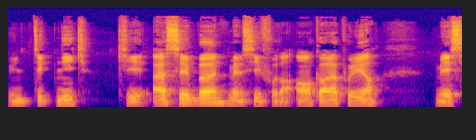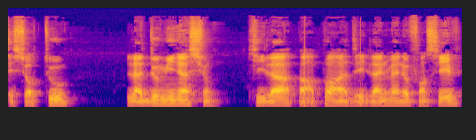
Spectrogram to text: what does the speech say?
une technique qui est assez bonne, même s'il faudra encore la polir. Mais c'est surtout la domination qu'il a par rapport à des linemen offensives,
